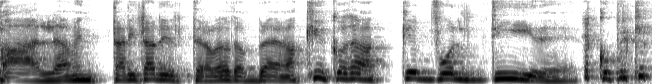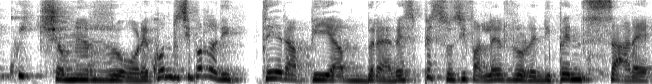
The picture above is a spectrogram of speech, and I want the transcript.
palle, la mentalità del terapeuta breve, ma che cosa, ma che vuol dire? Ecco, perché qui c'è un errore. Quando si parla di terapia breve, spesso si fa l'errore di pensare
